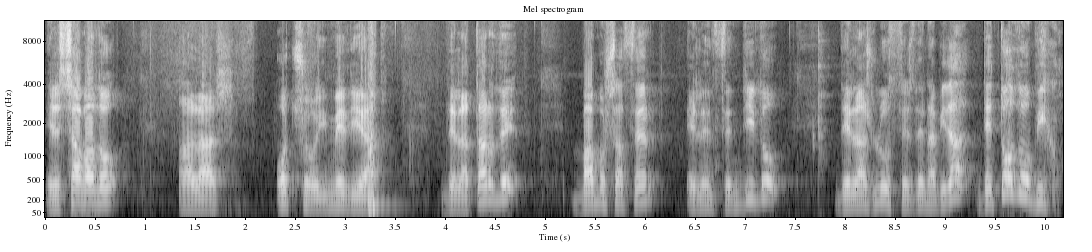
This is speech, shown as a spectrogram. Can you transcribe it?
El sábado a las ocho y media de la tarde vamos a hacer el encendido de las luces de Navidad de todo Vigo,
